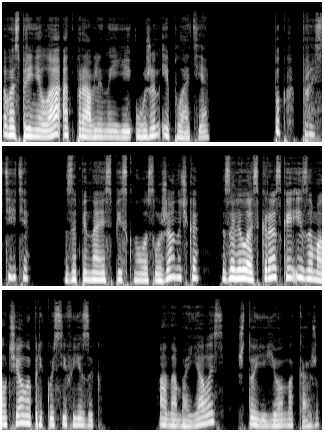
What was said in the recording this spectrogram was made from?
восприняла отправленный ей ужин и платье. «Простите», — запинаясь, пискнула служаночка, залилась краской и замолчала, прикусив язык. Она боялась, что ее накажут.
